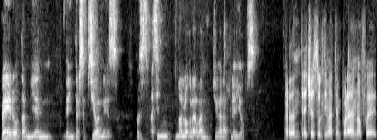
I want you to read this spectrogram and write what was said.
pero también de intercepciones, pues así no lograban llegar a playoffs. Perdón, de hecho su última temporada, ¿no? Fue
